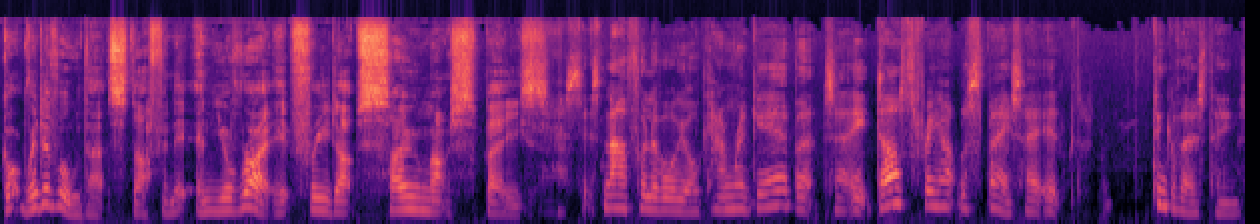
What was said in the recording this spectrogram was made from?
got rid of all that stuff, and it, and you're right, it freed up so much space. Yes, it's now full of all your camera gear, but uh, it does free up the space. It, think of those things.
